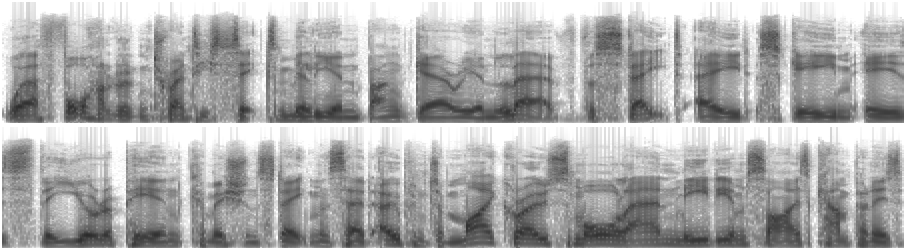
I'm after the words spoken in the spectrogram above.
worth 426 million Bulgarian lev. The state aid scheme is, the European Commission statement said, open to micro, small, and medium sized companies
